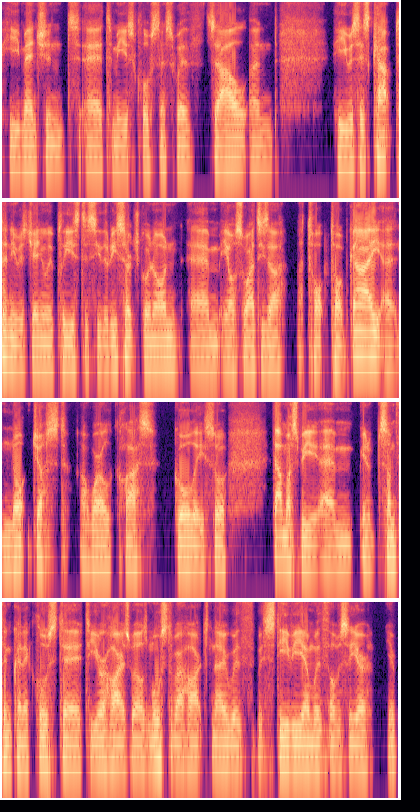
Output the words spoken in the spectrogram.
He mentioned uh, to me his closeness with Zal and he was his captain. He was genuinely pleased to see the research going on. Um, he also adds he's a, a top, top guy, uh, not just a world class goalie. So that must be um, you know something kind of close to, to your heart as well as most of our hearts now with, with Stevie and with obviously your your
